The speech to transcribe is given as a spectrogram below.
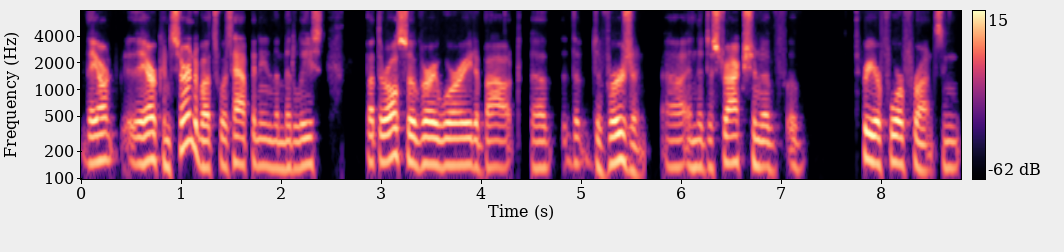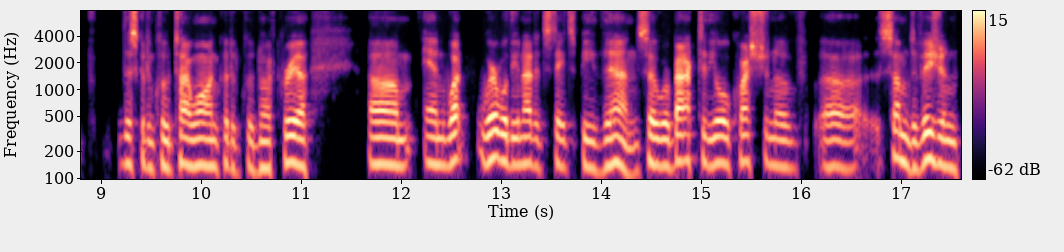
they aren't they are concerned about what's happening in the Middle East, but they're also very worried about uh, the diversion uh, and the distraction of, of, three or four fronts, and this could include Taiwan, could include North Korea. Um, and what where will the United States be then? So we're back to the old question of uh, some division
